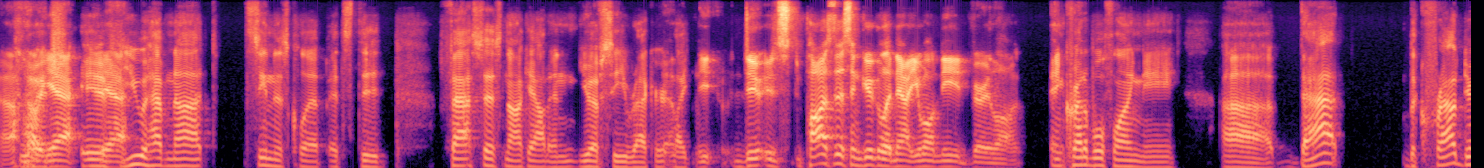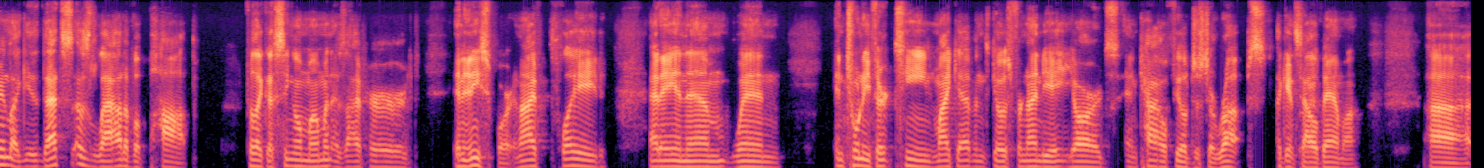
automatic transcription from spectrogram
Oh yeah, if yeah. you have not seen this clip. It's the fastest knockout in UFC record. Yeah. Like, do it's pause this and Google it now. You won't need very long. Incredible flying knee. Uh, that the crowd during like that's as loud of a pop for like a single moment as I've heard in any sport. And I've played at A and M when in 2013 Mike Evans goes for 98 yards and Kyle Field just erupts against right. Alabama. Uh,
